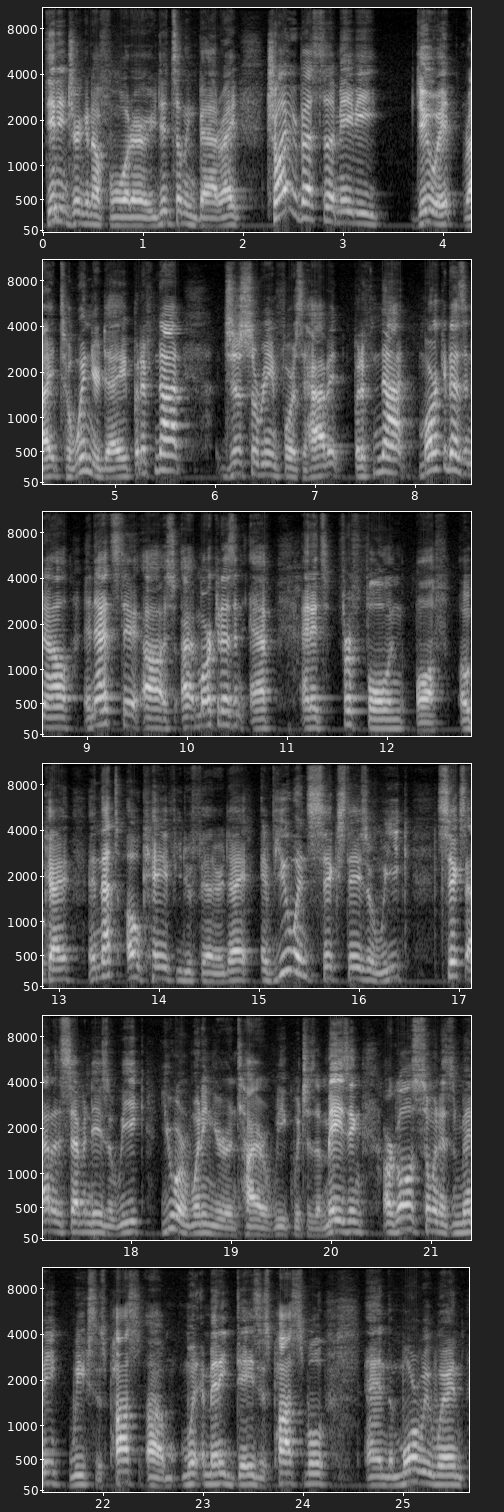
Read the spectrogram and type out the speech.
didn't drink enough water, you did something bad, right? Try your best to maybe do it, right, to win your day. But if not, just to reinforce the habit. But if not, mark it as an L, and that's the uh, uh, mark it as an F, and it's for falling off. Okay, and that's okay if you do failure day. If you win six days a week, six out of the seven days a week, you are winning your entire week, which is amazing. Our goal is to win as many weeks as possible, um, many days as possible. And the more we win,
